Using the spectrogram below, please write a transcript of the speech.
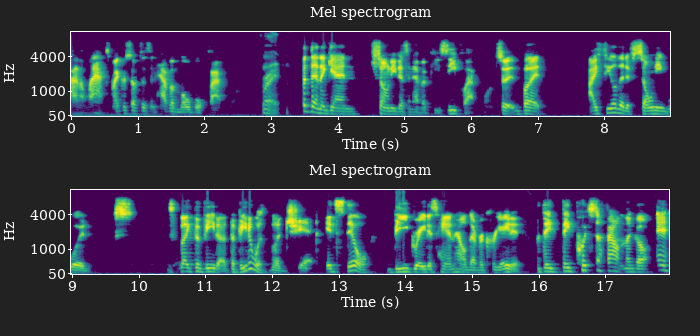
kind of lacks. Microsoft doesn't have a mobile platform. Right. But then again, Sony doesn't have a PC platform. So, but I feel that if Sony would, like the Vita, the Vita was legit. It's still the greatest handheld ever created. But they they put stuff out and then go, eh.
